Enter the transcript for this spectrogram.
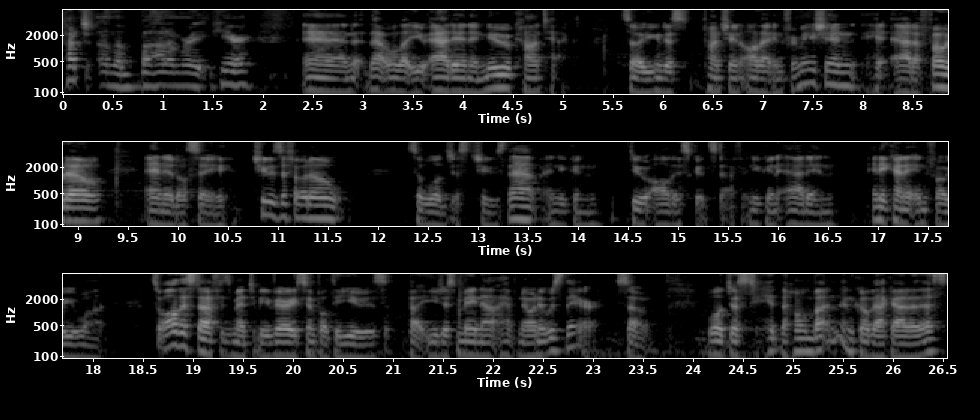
touch on the bottom right here, and that will let you add in a new contact. So you can just punch in all that information, hit add a photo, and it'll say choose a photo. So we'll just choose that, and you can do all this good stuff, and you can add in any kind of info you want. So all this stuff is meant to be very simple to use, but you just may not have known it was there. So we'll just hit the home button and go back out of this.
